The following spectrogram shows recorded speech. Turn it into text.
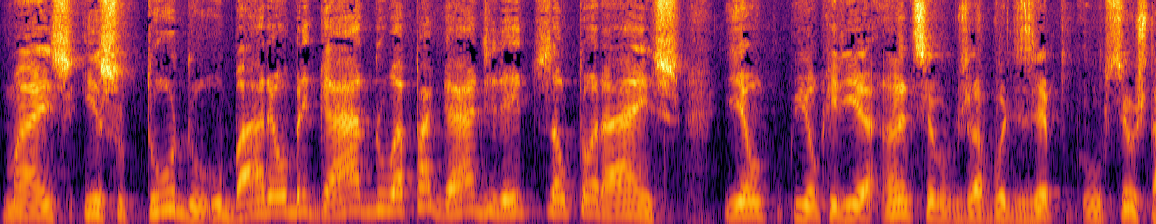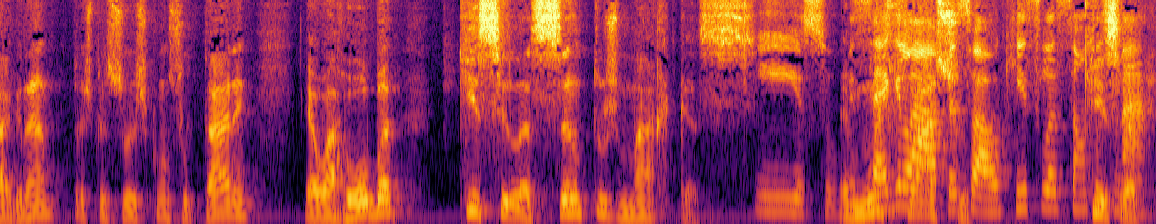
Mas isso tudo, o bar é obrigado a pagar direitos autorais. E eu, e eu queria, antes eu já vou dizer o seu Instagram, para as pessoas consultarem, é o arroba Kissila Santos Marcas. Isso, é me segue fácil. lá, pessoal. Kissila Santos Kissila, Marcas.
